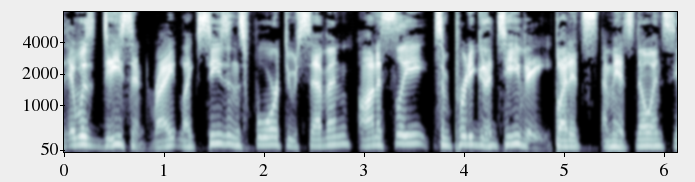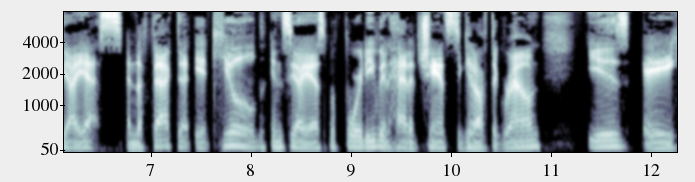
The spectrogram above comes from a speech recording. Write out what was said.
It was decent, right? Like seasons four through seven, honestly, some pretty good TV. But it's, I mean, it's no NCIS. And the fact that it killed NCIS before it even had a chance to get off the ground is a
